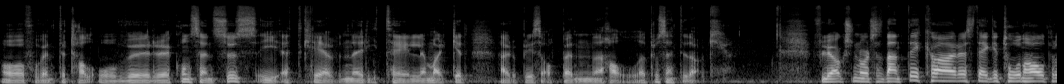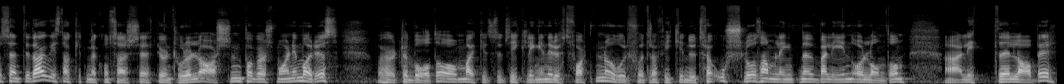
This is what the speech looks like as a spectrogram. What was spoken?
og forventer tall over konsensus i et krevende retail-marked. Europris er opp en halv prosent i dag. Flyaksjen North Atlantic har steget 2,5% i dag. Vi snakket med konsernsjef Bjørn Tore Larsen på Børsmorgen i morges og hørte både om markedsutviklingen i luftfarten og hvorfor trafikken ut fra Oslo sammenlignet med Berlin og London er litt eh, laber.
